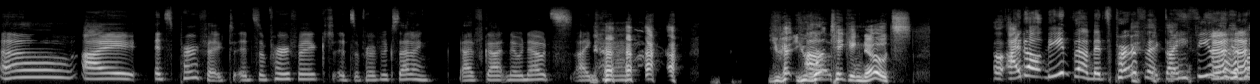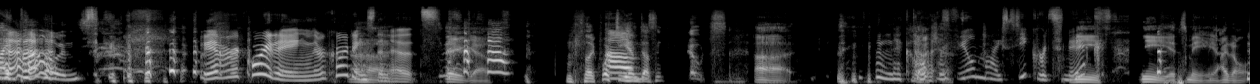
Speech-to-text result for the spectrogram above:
Oh, I it's perfect. It's a perfect it's a perfect setting. I've got no notes. I can't you ha- you weren't Um, taking notes. Oh, I don't need them. It's perfect. I feel it in my bones. We have a recording. The recording's the Uh-huh. notes. There you go. Like what Um, DM doesn't take notes? Uh, Nicholas. Don't reveal my secrets, me, Nick. me, it's me. I don't.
